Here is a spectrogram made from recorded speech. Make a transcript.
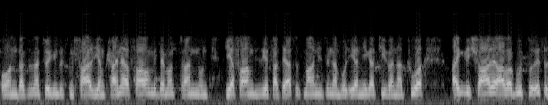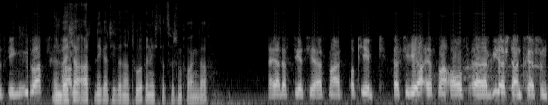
Und das ist natürlich ein bisschen schade. Die haben keine Erfahrung mit Demonstranten und die Erfahrungen, die sie jetzt als erstes machen, die sind dann wohl eher negativer Natur. Eigentlich schade, aber gut, so ist es gegenüber. In welcher Art negative Natur, wenn ich dazwischen fragen darf? Naja, dass die jetzt hier erstmal, okay, dass sie hier erstmal auf äh, Widerstand treffen,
